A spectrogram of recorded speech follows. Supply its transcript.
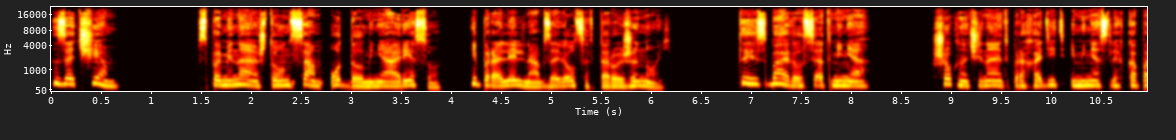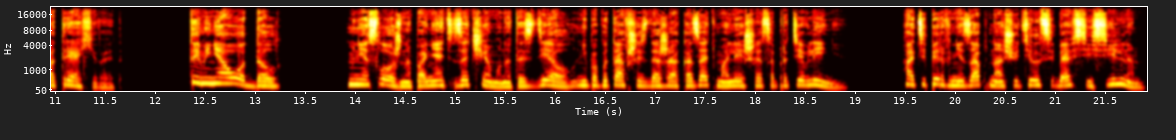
Зачем? Вспоминаю, что он сам отдал меня Аресу и параллельно обзавелся второй женой. «Ты избавился от меня», Шок начинает проходить, и меня слегка потряхивает. «Ты меня отдал!» Мне сложно понять, зачем он это сделал, не попытавшись даже оказать малейшее сопротивление. А теперь внезапно ощутил себя всесильным.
